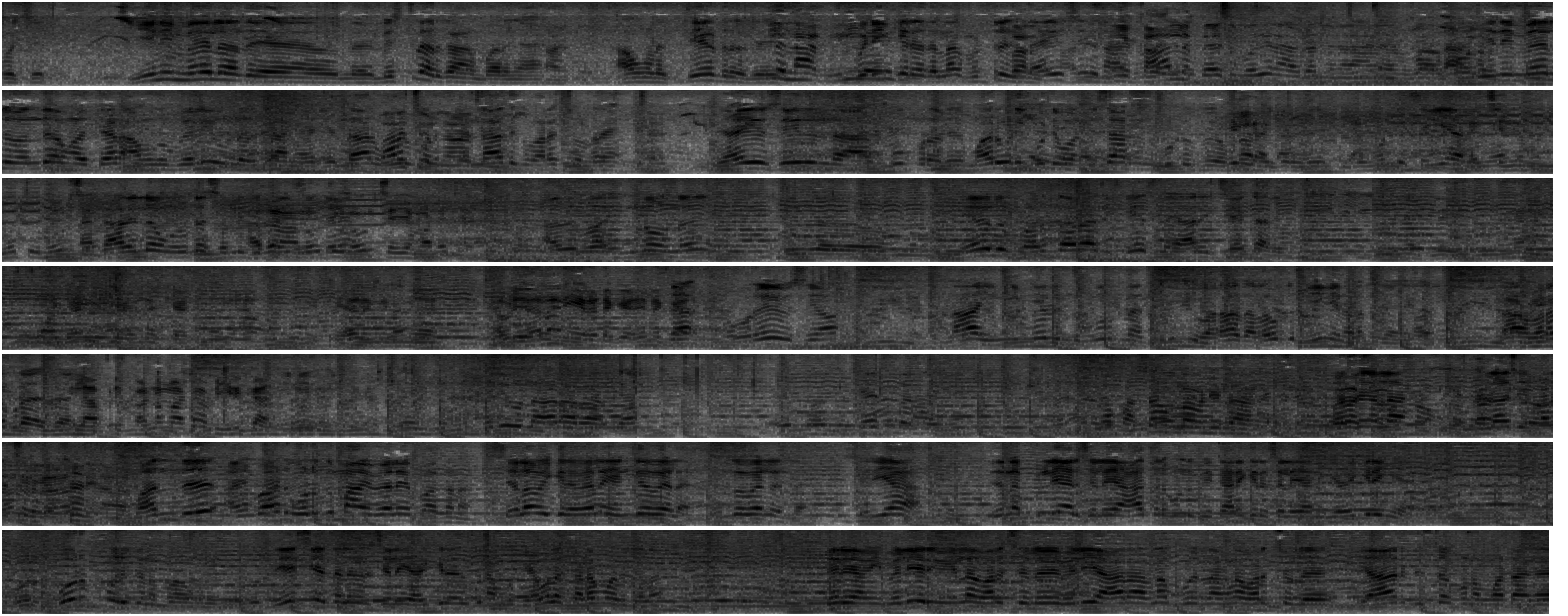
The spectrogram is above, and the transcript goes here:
முடிஞ்சு போச்சு. இனிமேல் அந்த இந்த லிஸ்ட்ல இருக்காங்க பாருங்க. அவங்கள தேடுறது பிடிக்கிறதெல்லாம் விட்டுருங்க. தயவு செய்து காலைல பேசும்போதே இனிமேல் வந்து அவங்க தேட அவங்க வெளியூர்ல இருக்காங்க. எல்லாரும் வர சொல்லுங்க. எல்லாத்துக்கும் வர சொல்றேன். தயவு செய்து இந்த கூப்பிடுறது மறுபடியும் கூட்டி வந்து விசாரணை கூட்டி போய் உட்கார வைக்கிறது. இதை மட்டும் செய்யாதீங்க. நான் காலையில உங்ககிட்ட சொல்லி செய்ய மாட்டேன். அதுதான் இன்னொன்னு இந்த மேலும் ஃபர்தரா இந்த கேஸ்ல யாரையும் சேர்க்காதீங்க. ஒரே விஷயம் நான் இனிமேல் இந்த ஊருக்கு நான் திரும்பி வராத அளவுக்கு நீங்க நடந்துக்கங்க. நான் வரக்கூடாது சார். அப்படி பண்ண மாட்டேன் அப்படி இருக்காது. வெளியூர்ல ஆறாரா இருக்கா. வந்து பாட்டு ஒழுக்கமா வேலையை பார்க்கணும். சிலை வைக்கிற வேலை எங்க வேலை? உங்க வேலை இல்லை. சரியா? இது என்ன பிள்ளையார் சிலையா? ஆத்துல கொண்டு போய் கரைக்கிற சிலையா நீங்க வைக்கிறீங்க? ஒரு பொறுப்பு இருக்கணும் அவங்களுக்கு. ஒரு தேசிய தலைவர் சிலை வைக்கிறதுக்கு நமக்கு எவ்வளவு கடமை இருக்கணும் சரி அவங்க வெளியே இருக்கீங்களா? வர சொல்லு. வெளியே யாரெல்லாம் போயிருந்தாங்கன்னா வர சொல்லு. யாரும் டிஸ்டர்ப் பண்ண மாட்டாங்க.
